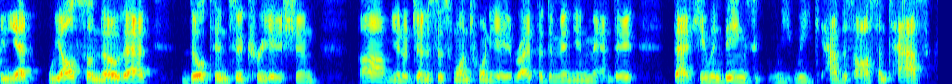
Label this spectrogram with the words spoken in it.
and yet we also know that built into creation, um, you know Genesis one twenty eight, right, the dominion mandate. that human beings we, we have this awesome task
